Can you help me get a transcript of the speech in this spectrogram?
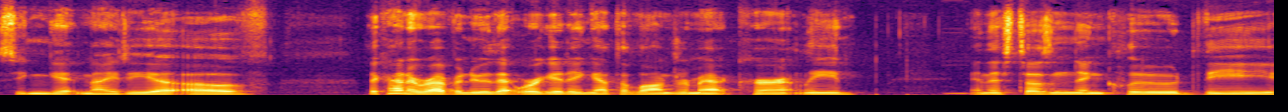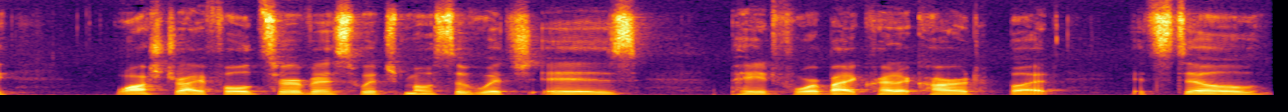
So you can get an idea of the kind of revenue that we're getting at the laundromat currently. And this doesn't include the wash, dry, fold service, which most of which is paid for by credit card, but it's still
